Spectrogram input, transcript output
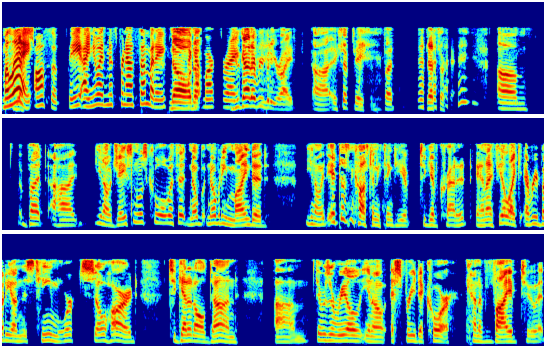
Malay, Yes. awesome. See, I knew I'd mispronounced somebody. No, I no, got marked right. you got everybody right, uh, except Jason, but that's okay. Um, but uh, you know, Jason was cool with it. No, nobody minded. You know, it, it doesn't cost anything to give to give credit, and I feel like everybody on this team worked so hard to get it all done. Um, there was a real, you know, esprit de corps kind of vibe to it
